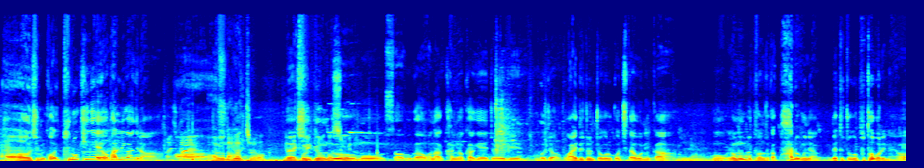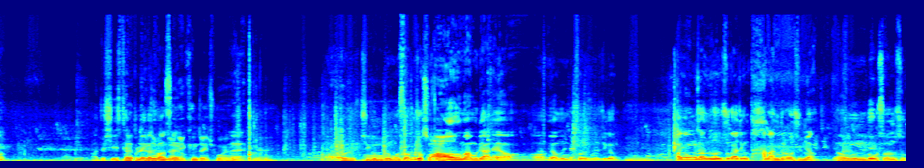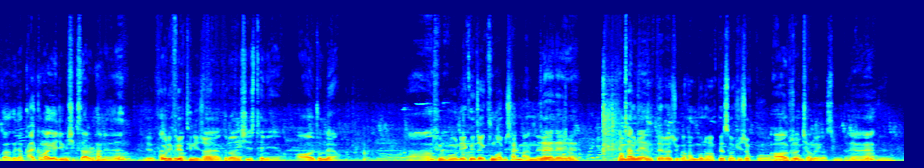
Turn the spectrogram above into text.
어, 지금 거의 브로킹이에요, 발리가 아니라. 아, 아 이거 나갔죠? 네, 포인트 지금도 얻었습니다. 뭐 서브가 워낙 강력하게 저기 뭐죠 와이드 존 쪽으로 꽂히다 보니까 예. 뭐 염문복 선수가 바로 그냥 네트 쪽으로 붙어버리네요. 아주 시스템 플레이가 네트 좋았어요. 굉장히 좋아요. 네. 예. 어우, 지금도 뭐 서브 크로스 좋고 좋았고. 아우 마무리하네요. 어, 염문복 선수 지금 황용산 선수가 지금 다 만들어주면 염문복 선수가 그냥 깔끔하게 지금 식사를 하는 예, 아주 그런- 40-15 이죠? 네, 그런 시스템이에요. 어 좋네요. 자, 두 분이 굉장히 궁합이 잘 맞네요. 네네. 그죠? 네. 한 괜찮네요. 분은 때려주고 한 분은 앞에서 휘젓고 아, 좋은 그렇죠. 플레이 같습니다. 네. 예.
